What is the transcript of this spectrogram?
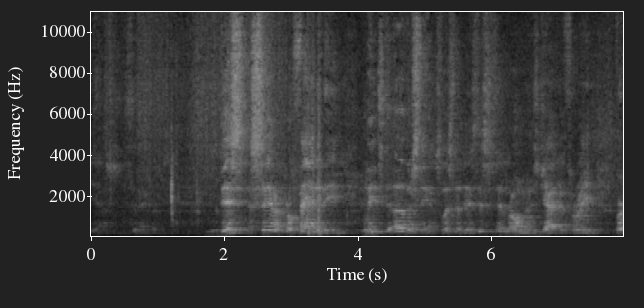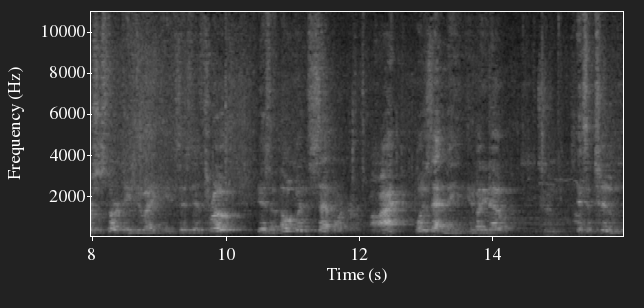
Yes, it's the next verse. This sin of profanity leads to other sins. Listen to this. This is in Romans chapter 3, verses 13 through 18. It says, Their throat is an open sepulchre. All right? What does that mean? Anybody know? It's a tomb.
